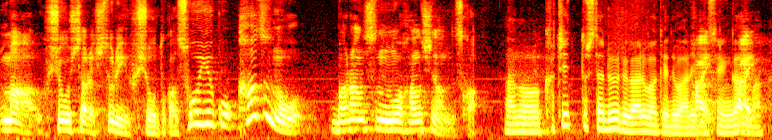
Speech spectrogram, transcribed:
まあ、負傷したら1人負傷とかそういうこう数のバランスの話なんですか？あのカチッとしたルールがあるわけではありませんが、はいはい、まあ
